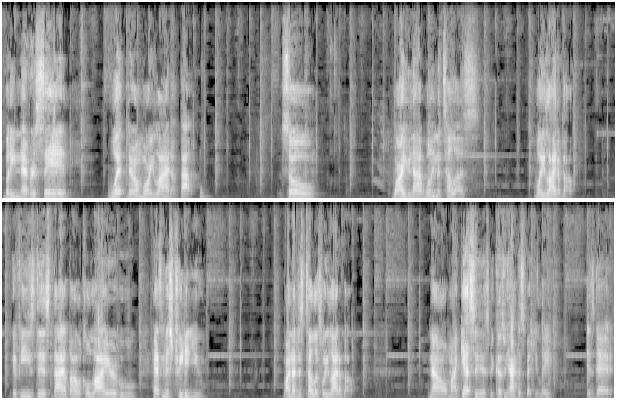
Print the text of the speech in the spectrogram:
But he never said what Daryl Morey lied about. So, why are you not willing to tell us what he lied about? If he's this diabolical liar who has mistreated you, why not just tell us what he lied about? Now, my guess is, because we have to speculate, is that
